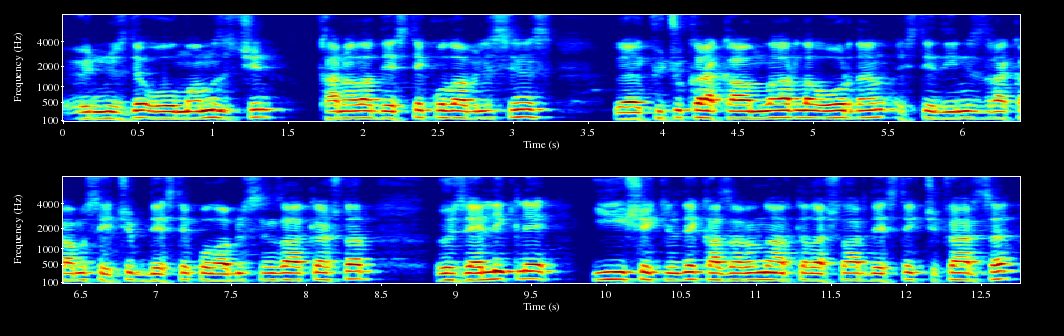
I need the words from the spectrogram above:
önünüzde olmamız için kanala destek olabilirsiniz. Küçük rakamlarla oradan istediğiniz rakamı seçip destek olabilirsiniz arkadaşlar. Özellikle iyi şekilde kazanan arkadaşlar destek çıkarsa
